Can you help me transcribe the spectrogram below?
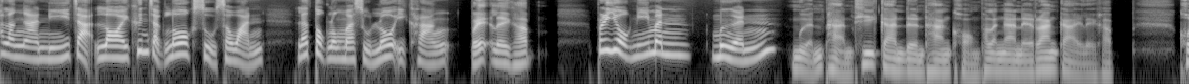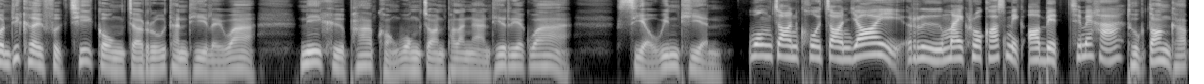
พลังงานนี้จะลอยขึ้นจากโลกสู่สวรรค์ และตกลงมาสู่โลกอีกครั้ง เป๊ะเลยครับ ประโยคนี้มันเหมือน เหมือนแผนที่การเดินทางของพลังงานในร่างกายเลยครับ คนที่เคยฝึกชี่กงจะรู้ทันทีเลยว่า นี่คือภาพของวงจรพลังงานที่เรียกว่า เสี่ยววินเทียน วงจรโคจรย่อย หรือ microcosmic orbit ใช่ไหมคะ ถูกต้องครับ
